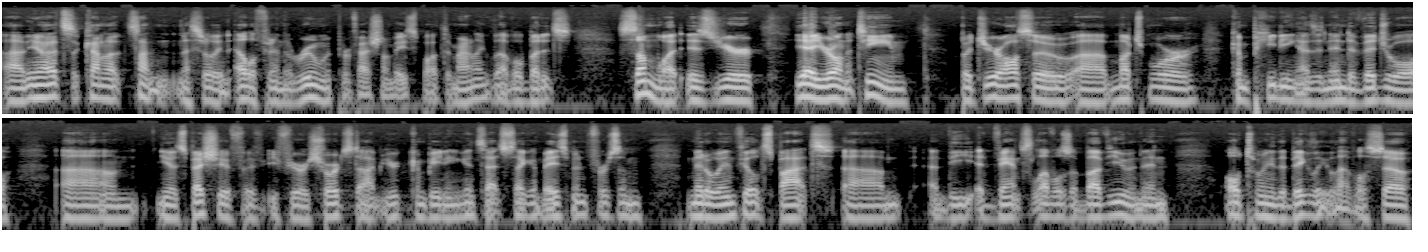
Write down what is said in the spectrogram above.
Uh, you know, that's kind of it's not necessarily an elephant in the room with professional baseball at the minor league level, but it's somewhat is you're yeah you're on a team, but you're also uh, much more competing as an individual. Um, you know, especially if, if you're a shortstop, you're competing against that second baseman for some middle infield spots, um, at the advanced levels above you, and then ultimately the big league level. So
